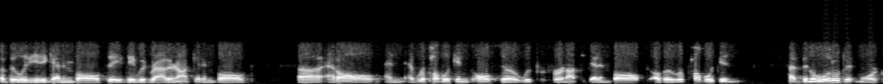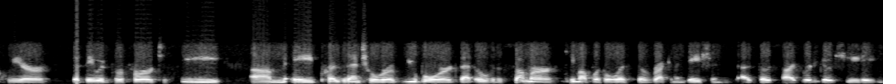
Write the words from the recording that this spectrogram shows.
ability to get involved. They they would rather not get involved uh, at all, and Republicans also would prefer not to get involved. Although Republicans have been a little bit more clear that they would prefer to see um, a presidential review board that over the summer came up with a list of recommendations as both sides were negotiating,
